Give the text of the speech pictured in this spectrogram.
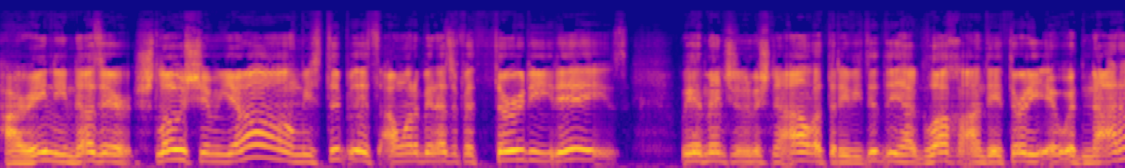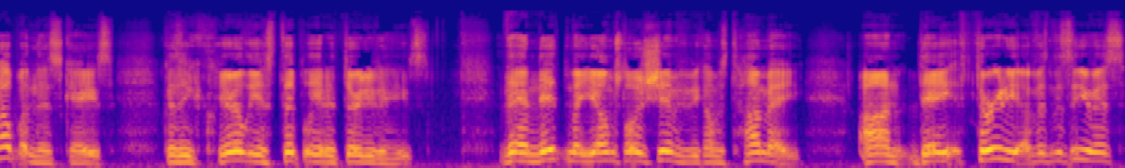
Harini Nazir Shloshim Yom, he stipulates, I want to be Nazir for 30 days. We had mentioned in Mishnah Aleph that if he did the Haglacha on day 30, it would not help in this case, because he clearly stipulated 30 days. Then Nitma Yom Shloshim, he becomes Tameh on day 30 of his Naziris,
